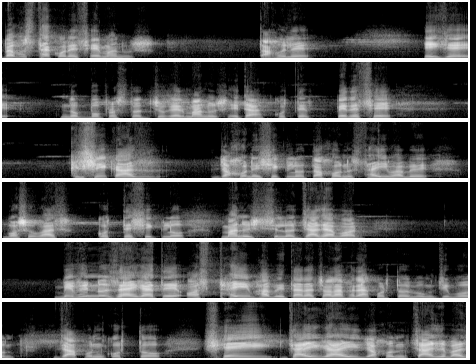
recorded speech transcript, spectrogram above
ব্যবস্থা করেছে মানুষ। তাহলে এই যে নব্যপ্রস্তর যুগের মানুষ এটা করতে পেরেছে। কৃষিকাজ যখনই শিখলো, তখন স্থায়ীভাবে বসবাস করতে শিখলো। মানুষ ছিল যাযাবর। বিভিন্ন জায়গাতে অস্থায়ীভাবে তারা চলাফেরা করত এবং জীবন যাপন করত। সেই জায়গায় যখন চাষবাস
